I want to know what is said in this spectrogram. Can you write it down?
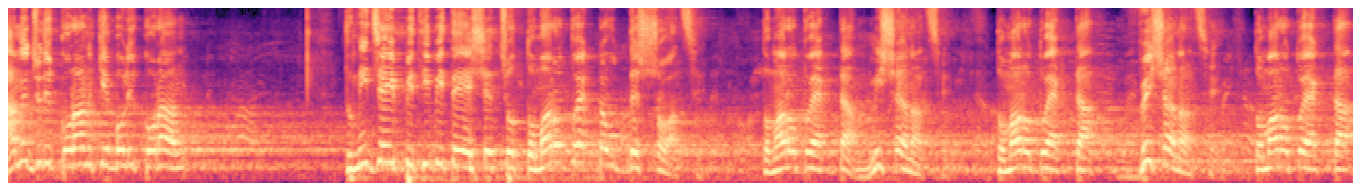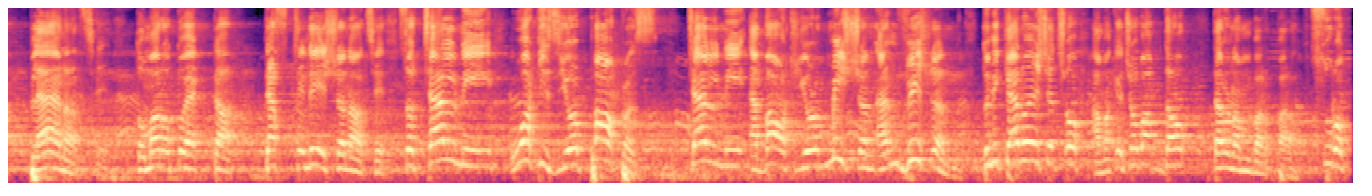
আমি যদি কোরআনকে বলি, কোরআন, তুমি যে এই পৃথিবীতে এসেছ, তোমারও তো একটা উদ্দেশ্য আছে। তোমারও তো একটা মিশন আছে। তোমারও তো একটা ভিশন আছে। তোমারও তো একটা প্ল্যান আছে, তোমারও তো একটা ডেস্টিনেশন আছে। So tell me what is your purpose tell me about your mission and vision তুমি কেন এসেছ? আমাকে জবাব দাও। তেরো নম্বর পারা, সুরত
